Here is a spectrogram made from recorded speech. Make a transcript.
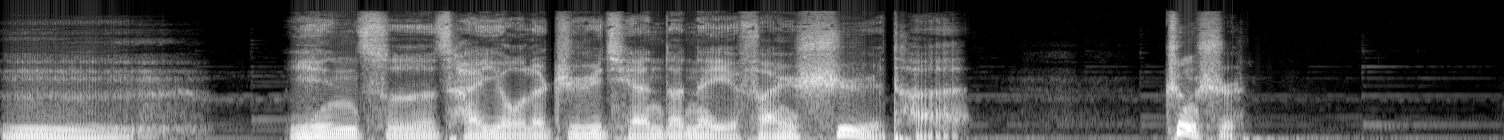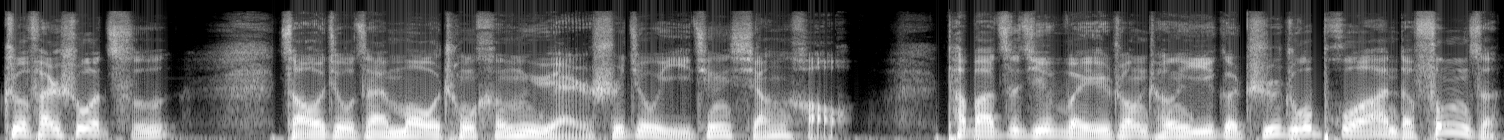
嗯，因此才有了之前的那番试探。正是。这番说辞，早就在冒充恒远时就已经想好。他把自己伪装成一个执着破案的疯子，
